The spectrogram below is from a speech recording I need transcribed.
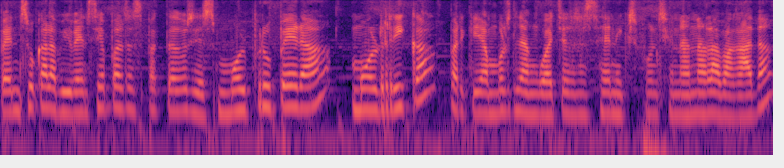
penso que la vivència pels espectadors és molt propera, molt rica, perquè hi ha molts llenguatges escènics funcionant a la vegada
